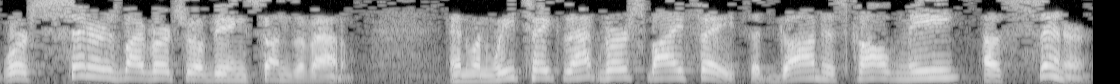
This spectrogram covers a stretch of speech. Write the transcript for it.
we're sinners by virtue of being sons of Adam. And when we take that verse by faith, that God has called me a sinner,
